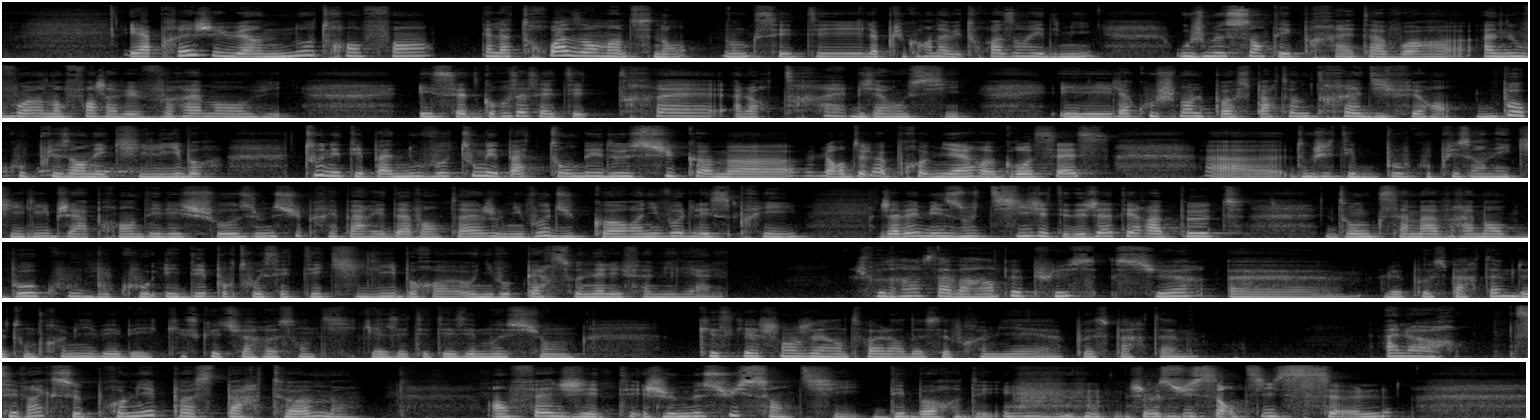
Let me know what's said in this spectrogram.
Et après, j'ai eu un autre enfant elle a trois ans maintenant, donc c'était la plus grande avait trois ans et demi, où je me sentais prête à avoir à nouveau un enfant, j'avais vraiment envie. Et cette grossesse a été très, alors très bien aussi. Et l'accouchement, le postpartum, très différent, beaucoup plus en équilibre. Tout n'était pas nouveau, tout m'est pas tombé dessus comme euh, lors de la première grossesse. Euh, donc j'étais beaucoup plus en équilibre, j'apprenais les choses, je me suis préparée davantage au niveau du corps, au niveau de l'esprit. J'avais mes outils, j'étais déjà thérapeute, donc ça m'a vraiment beaucoup, beaucoup aidé pour trouver cet équilibre euh, au niveau personnel et familial. Je voudrais en savoir un peu plus sur euh, le postpartum de ton premier bébé. Qu'est-ce que tu as ressenti? Quelles étaient tes émotions? Qu'est-ce qui a changé en toi lors de ce premier euh, postpartum? Alors, c'est vrai que ce premier postpartum, en fait, je me suis sentie débordée. je me suis sentie seule.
